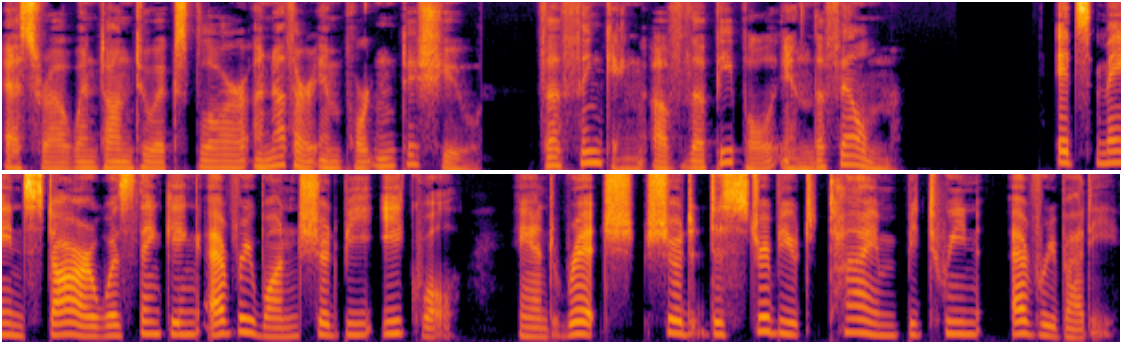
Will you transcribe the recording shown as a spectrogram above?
Esra went on to explore another important issue the thinking of the people in the film. Its main star was thinking everyone should be equal and rich should distribute time between everybody.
